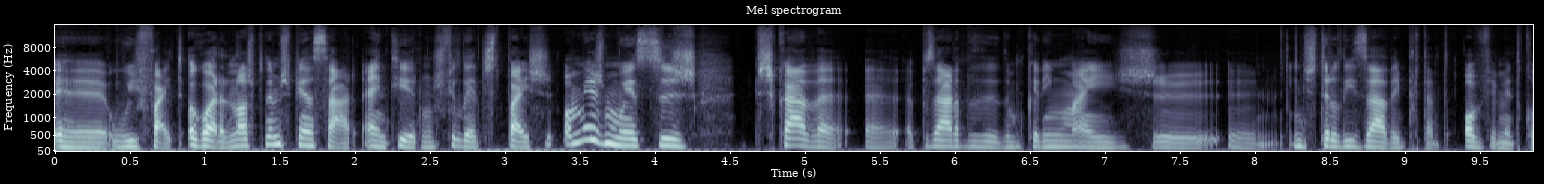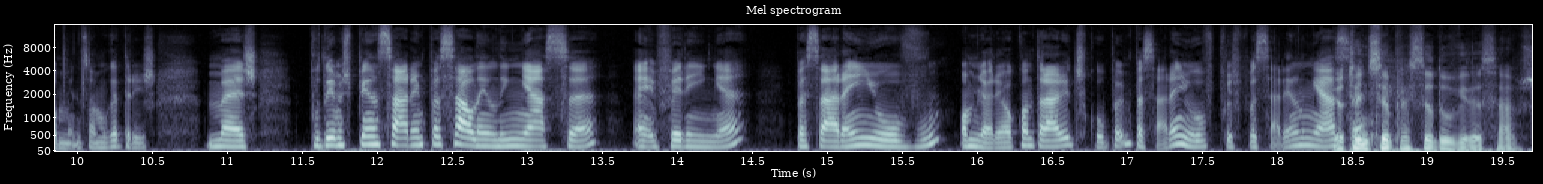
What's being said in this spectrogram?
uh, o efeito. Agora, nós podemos pensar em ter uns filetes de peixe, ou mesmo esses pescada, uh, apesar de, de, um bocadinho mais uh, industrializada e, portanto, obviamente com menos ômega 3, mas podemos pensar em passá-la em linhaça, em farinha, passar em ovo, ou melhor, é ao contrário, desculpem, passar em ovo, depois passar em linhaça. Eu tenho sempre essa dúvida, sabes?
